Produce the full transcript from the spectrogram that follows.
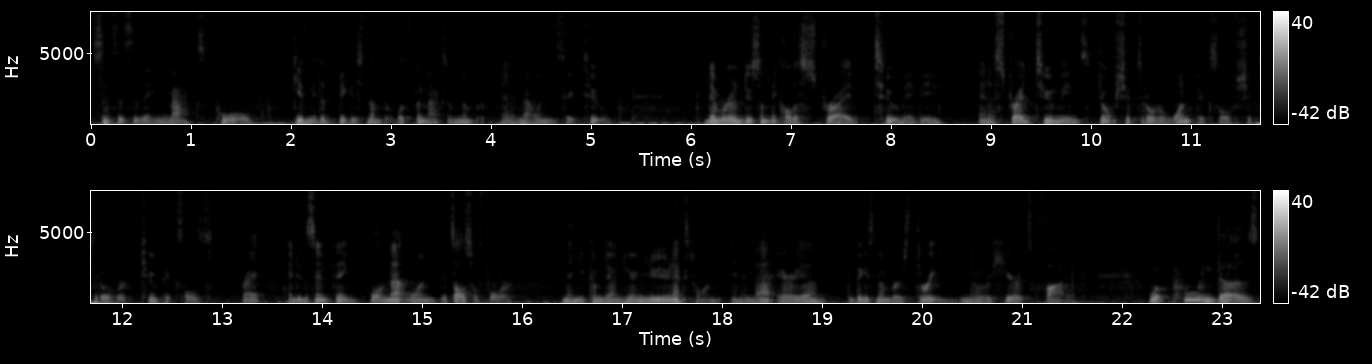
since this is a max pool, give me the biggest number. What's the maximum number? And in that one, you'd say 2. Then we're going to do something called a stride 2, maybe. And a stride 2 means don't shift it over one pixel, shift it over two pixels, right? and do the same thing. Well, in that one, it's also 4. And then you come down here and you do your next one. And in that area, the biggest number is 3. And then over here, it's 5. What pooling does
